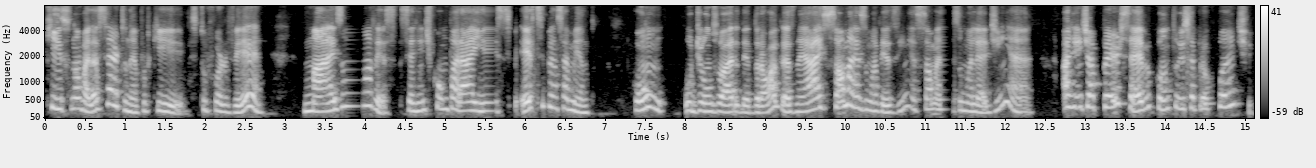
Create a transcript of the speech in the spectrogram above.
que isso não vai dar certo, né? Porque se tu for ver, mais uma vez, se a gente comparar esse, esse pensamento com o de um usuário de drogas, né? Ai, só mais uma vezinha, só mais uma olhadinha, a gente já percebe o quanto isso é preocupante.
